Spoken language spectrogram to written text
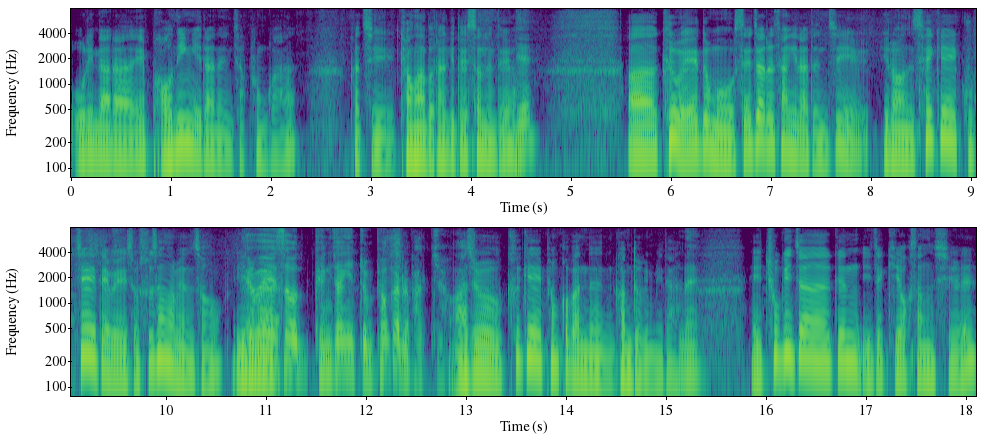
우리나라의 버닝이라는 작품과 같이 경합을 하기도 했었는데요. 예. 아, 그 외에도 뭐 세자르상이라든지 이런 세계 국제 대회에서 수상하면서 해외에서 굉장히 좀 평가를 받죠. 아주 크게 평가받는 감독입니다. 네. 이 초기작은 이제 기억 상실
